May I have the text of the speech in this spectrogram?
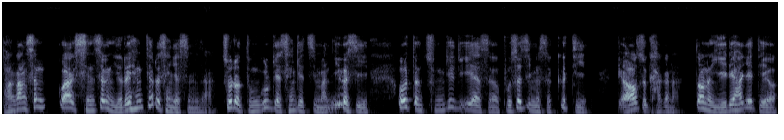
방광석과 신석은 여러 형태로 생겼습니다. 주로 둥글게 생겼지만 이것이 어떤 충격에 의해서 부서지면서 끝이 뾰족하거나 또는 예리하게 되어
